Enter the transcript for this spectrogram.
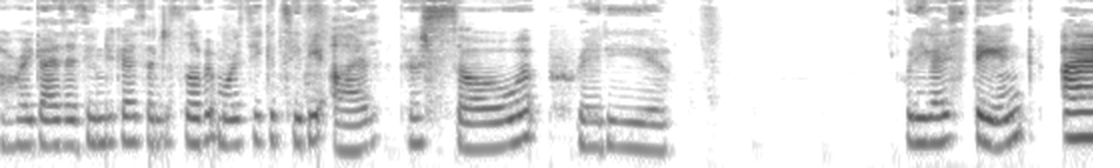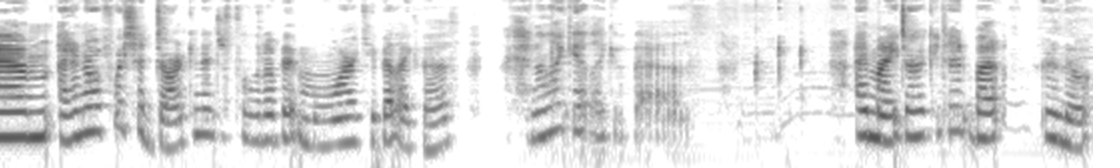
All right, guys, I zoomed you guys in just a little bit more so you can see the eyes. They're so pretty. What do you guys think? Um, I don't know if we should darken it just a little bit more, keep it like this. I kind of like it like this. I might darken it, but I don't know.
